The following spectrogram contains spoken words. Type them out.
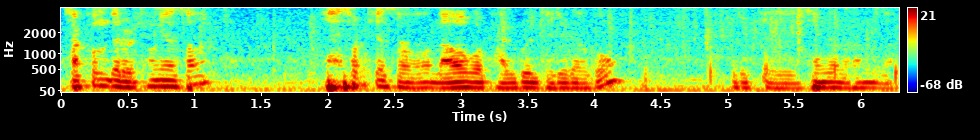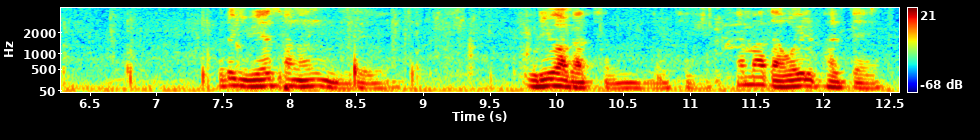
작품들을 통해서 계속해서 나오고 발굴되리라고 그렇게 생각을 합니다. 그러기 위해서는 이제 우리와 같은 이렇게 해마다 5.18때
